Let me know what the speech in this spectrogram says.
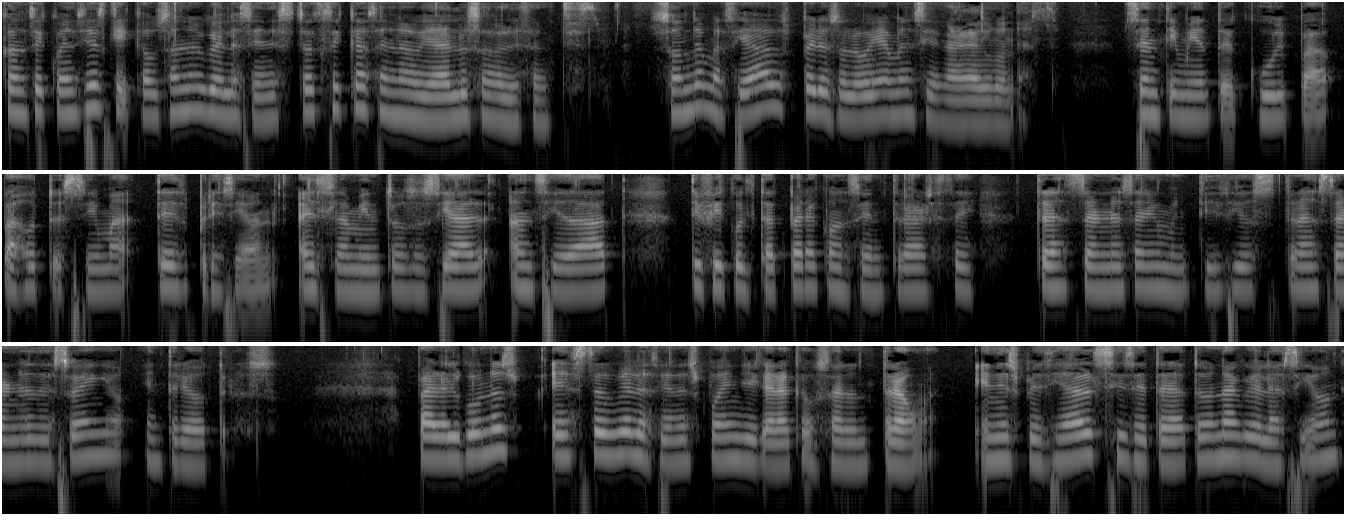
Consecuencias que causan las relaciones tóxicas en la vida de los adolescentes. Son demasiados, pero solo voy a mencionar algunas. Sentimiento de culpa, bajo autoestima, depresión, aislamiento social, ansiedad, dificultad para concentrarse, trastornos alimenticios, trastornos de sueño, entre otros. Para algunos, estas relaciones pueden llegar a causar un trauma, en especial si se trata de una relación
